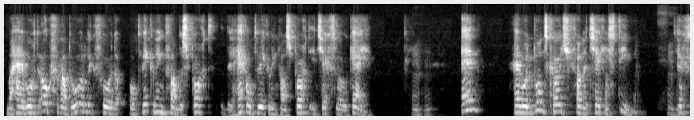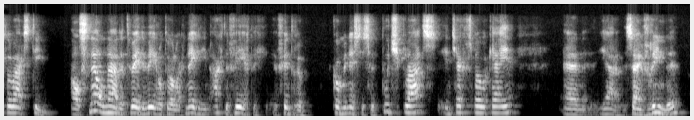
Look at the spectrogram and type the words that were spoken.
Maar hij wordt ook verantwoordelijk voor de ontwikkeling van de sport, de herontwikkeling van sport in Tsjechoslowakije. Mm En hij wordt bondscoach van het Tsjechisch team. Tsjechoslowaaks team. Al snel na de Tweede Wereldoorlog 1948 vindt er een communistische putsch plaats in Tsjechoslowakije. En ja, zijn vrienden,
